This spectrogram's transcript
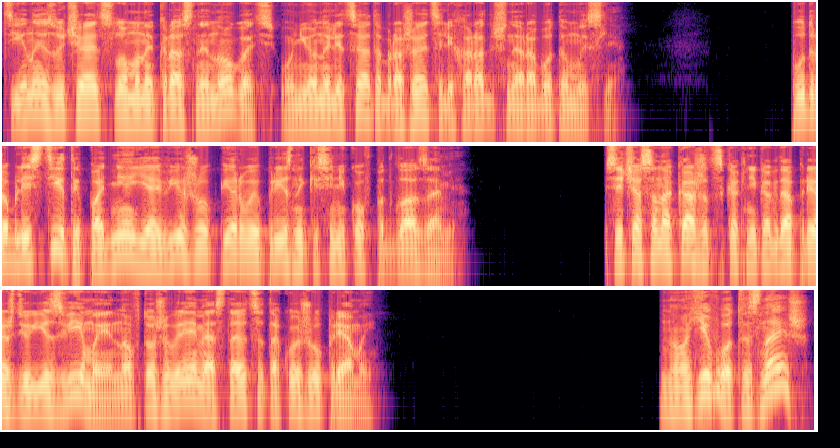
Тина изучает сломанный красный ноготь, у нее на лице отображается лихорадочная работа мысли. Пудра блестит, и под ней я вижу первые признаки синяков под глазами. Сейчас она кажется как никогда прежде уязвимой, но в то же время остается такой же упрямой. «Но его ты знаешь?»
